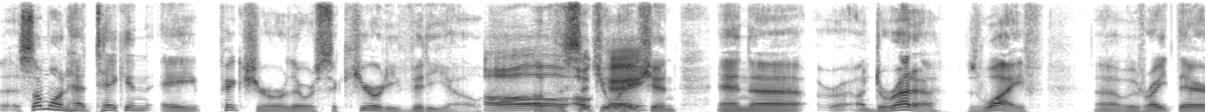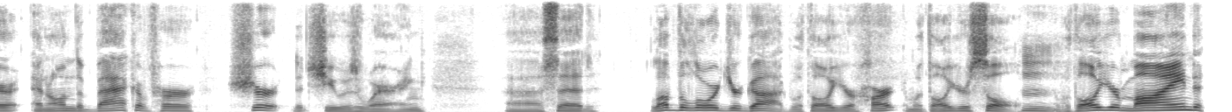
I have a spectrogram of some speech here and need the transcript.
uh, someone had taken a picture or there was security video Oh, of the okay. situation. And uh, Doretta, his wife, uh, was right there. And on the back of her shirt that she was wearing uh, said, Love the Lord your God with all your heart and with all your soul Hmm. and with all your mind,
